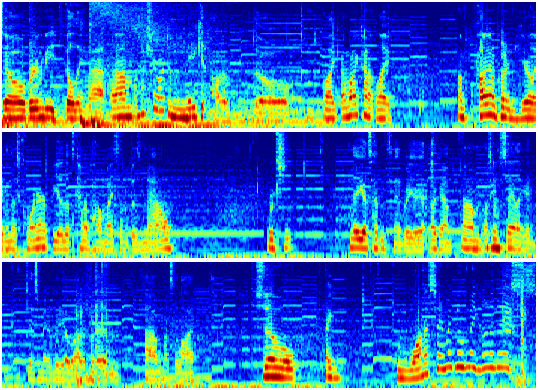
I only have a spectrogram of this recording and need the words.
So we're gonna be building that. Um, I'm not sure what to make it out of though. Like I want to kind of like, I'm probably gonna put it in here like in this corner because that's kind of how my setup is now. Which, no, you guys haven't seen that video yet. Okay. Um, I was gonna say like I just made a video about it, but I didn't. Um, that's a lie. So I want to say I might be able to make it out of this,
